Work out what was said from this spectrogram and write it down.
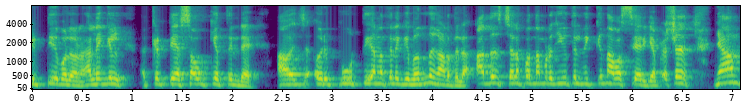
കിട്ടിയ പോലെ അല്ലെങ്കിൽ കിട്ടിയ സൗഖ്യത്തിന്റെ ഒരു പൂർത്തീകരണത്തിലേക്ക് വന്ന് കാണത്തില്ല. അത് ചിലപ്പോൾ നമ്മുടെ ജീവിതത്തിൽ നിൽക്കുന്ന അവസ്ഥയായിരിക്കാം. പക്ഷെ ഞാൻ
